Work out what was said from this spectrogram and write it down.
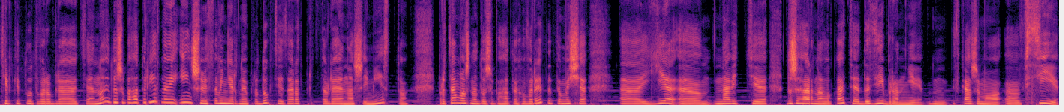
тільки тут виробляються. Ну і дуже багато різної іншої сувенірної продукції зараз представляє наше місто. Про це можна дуже багато говорити, тому що е, є е, навіть дуже гарна локація, де зібрані, скажімо, всі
